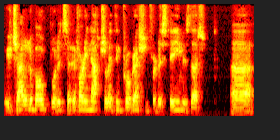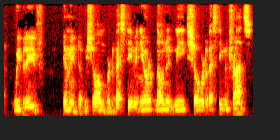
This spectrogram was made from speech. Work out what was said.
we've chatted about. But it's a, very natural, I think, progression for this team is that uh, we believe. I mean that we show we're the best team in Europe. Now we need to show we're the best team in France.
